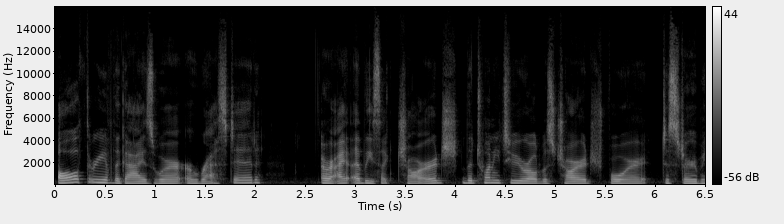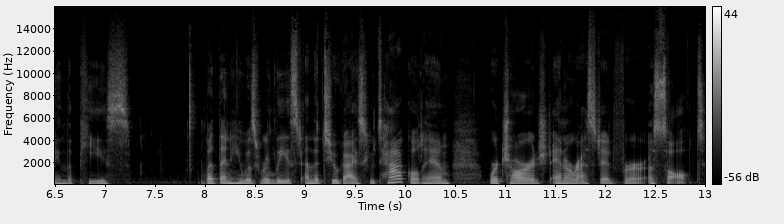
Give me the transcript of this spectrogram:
All three of the guys were arrested or at least like charged. The 22 year old was charged for disturbing the peace, but then he was released, and the two guys who tackled him were charged and arrested for assault.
